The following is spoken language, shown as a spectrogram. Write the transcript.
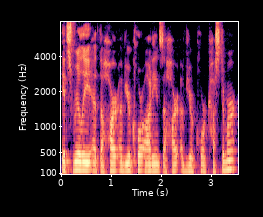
it's really at the heart of your core audience the heart of your core customer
